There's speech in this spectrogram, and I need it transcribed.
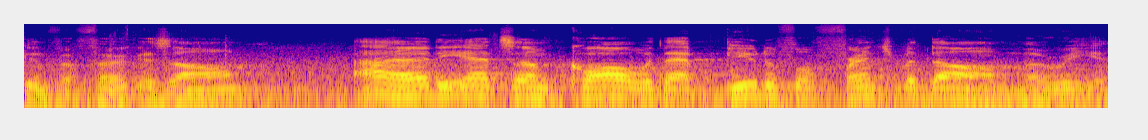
Looking for Fergus arm? I heard he had some quarrel with that beautiful French madame, Maria.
